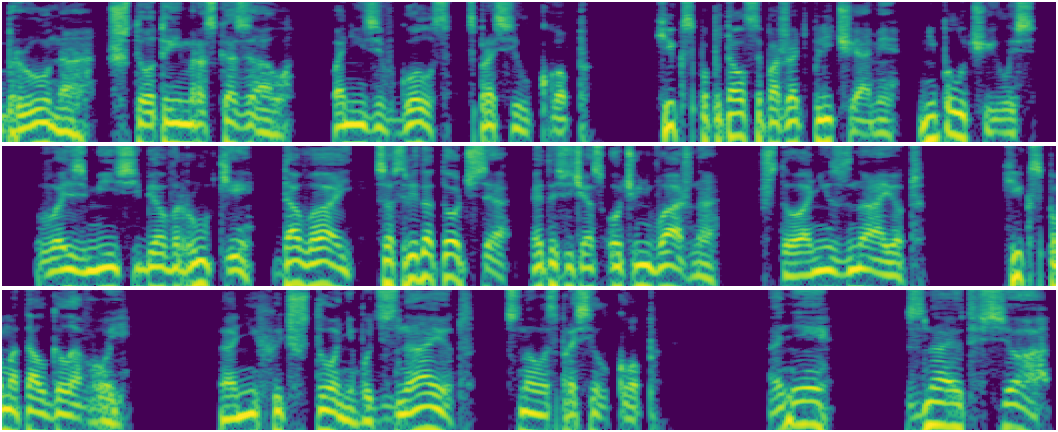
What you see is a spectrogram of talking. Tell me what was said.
«Бруно, что ты им рассказал?» Понизив голос, спросил коп. Хикс попытался пожать плечами. Не получилось. «Возьми себя в руки. Давай, сосредоточься. Это сейчас очень важно. Что они знают?» Хикс помотал головой. «Они хоть что-нибудь знают?» — снова спросил коп. «Они знают все»,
